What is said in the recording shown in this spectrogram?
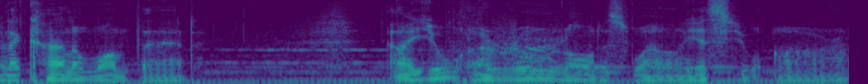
And I kinda want that. Are you a rune lord as well? Yes, you are.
